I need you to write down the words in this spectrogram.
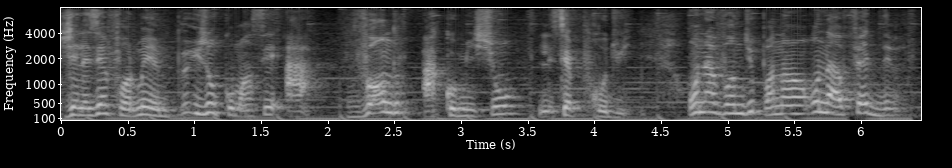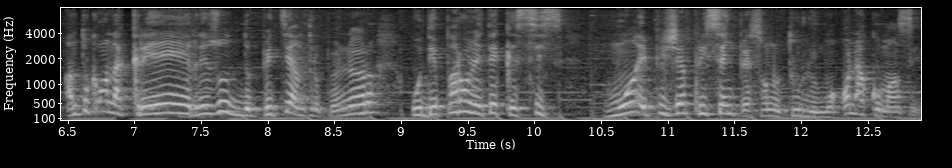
je les ai formés un peu. Ils ont commencé à vendre à commission ces produits. On a vendu pendant, on a fait, en tout cas, on a créé un réseau de petits entrepreneurs. Au départ, on n'était que 6. Moi, et puis j'ai pris 5 personnes autour de moi. On a commencé.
